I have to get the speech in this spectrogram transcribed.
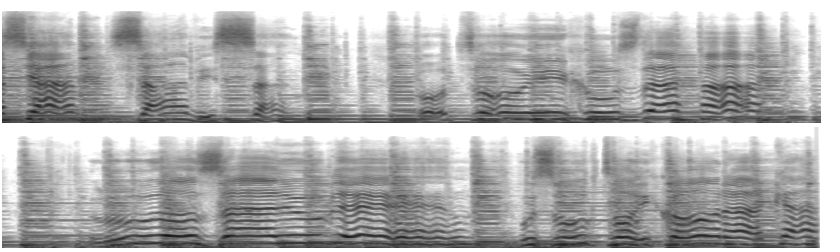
obasjan Zavisan od tvojih uzdaha Ludo zaljubljen u zvuk tvojih koraka.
